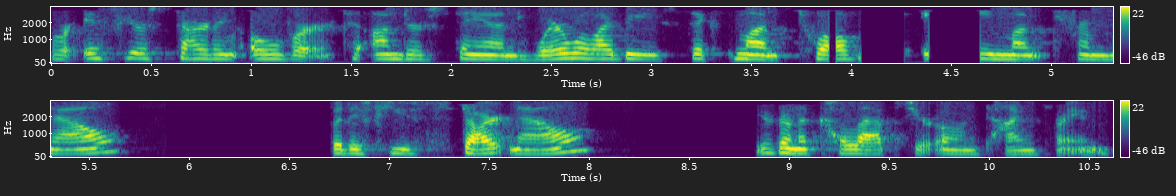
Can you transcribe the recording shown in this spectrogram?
or if you're starting over to understand where will I be six months, 12, 18 months from now. But if you start now, you're going to collapse your own time frames.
